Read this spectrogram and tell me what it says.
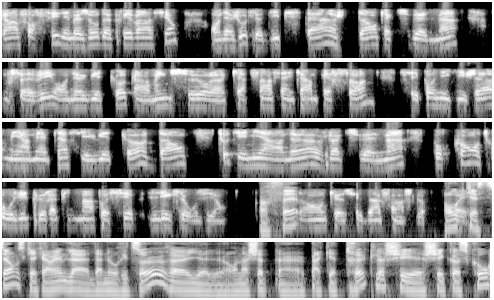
renforcer les mesures de prévention. On ajoute le dépistage. Donc, actuellement, vous savez, on a huit cas quand même sur 450 euh, personnes. C'est pas négligeable, mais en même temps, c'est huit cas. Donc, tout est mis en œuvre actuellement pour contrôler le plus rapidement possible l'éclosion. Parfait. Donc, euh, c'est dans ce sens-là. Autre question, parce qu'il y a quand même de la, nourriture. Euh, on achète un paquet de trucs là, chez, chez Costco.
